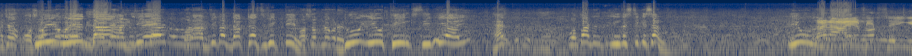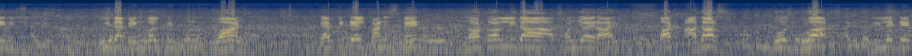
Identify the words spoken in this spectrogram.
আচ্ছা অশোকনগরের with the বিধায়কের বিরুদ্ধে Arjikar, করা- Arjikar you না I am not saying anything we the Bengal people want capital punishment not only the Sanjay Roy but others those who are related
